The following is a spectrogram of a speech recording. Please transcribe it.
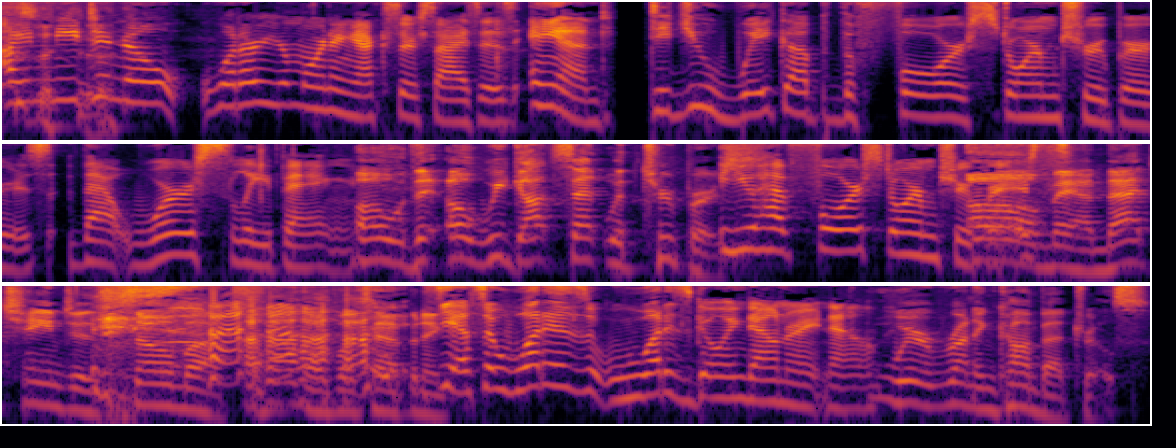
I need to know what are your morning exercises and did you wake up the four stormtroopers that were sleeping? Oh, the, oh, we got sent with troopers. You have four stormtroopers. Oh man, that changes so much of what's happening. Yeah, so what is what is going down right now? We're running combat drills.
